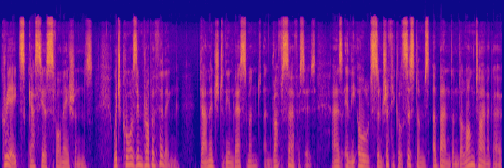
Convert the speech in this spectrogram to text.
creates gaseous formations, which cause improper filling, damage to the investment, and rough surfaces, as in the old centrifugal systems abandoned a long time ago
